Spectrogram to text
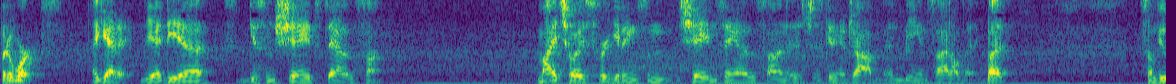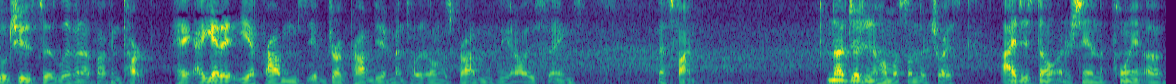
But it works. I get it. The idea get some shade, stay out of the sun. My choice for getting some shade and staying out of the sun is just getting a job and being inside all day. But some people choose to live in a fucking tarp. Hey, I get it. You have problems. You have drug problems. You have mental illness problems. You get all these things. That's fine. I'm not judging a homeless on their choice. I just don't understand the point of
